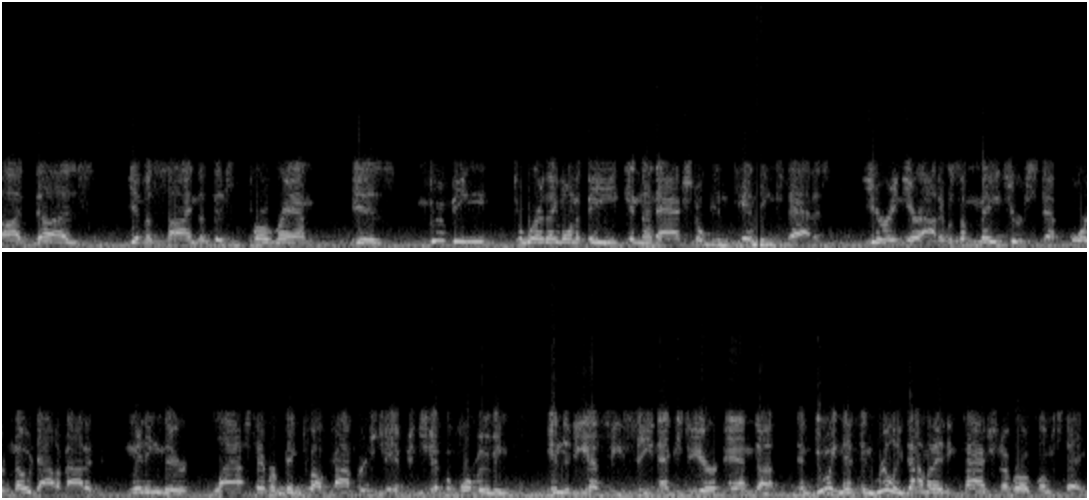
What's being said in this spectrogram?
uh, does give a sign that this program is moving to where they want to be in the national contending status year in year out. It was a major step forward, no doubt about it. Winning their last ever Big 12 conference championship before moving into the SEC next year, and uh, and doing it in really dominating fashion over Oklahoma State.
